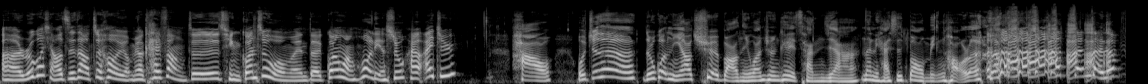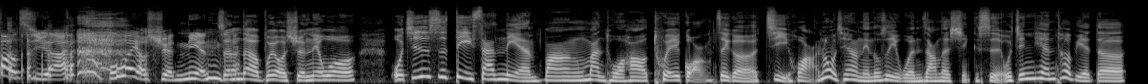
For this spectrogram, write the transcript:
呃，如果想要知道最后有没有开放，就是请关注我们的官网或脸书，还有 IG。好，我觉得如果你要确保你完全可以参加，那你还是报名好了。跳起来，不会有悬念，真的不会有悬念。我我其实是第三年帮曼陀号推广这个计划，那我前两年都是以文章的形式。我今天特别的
